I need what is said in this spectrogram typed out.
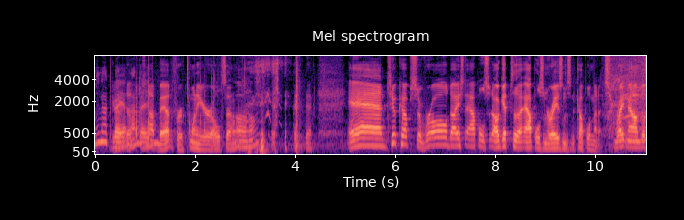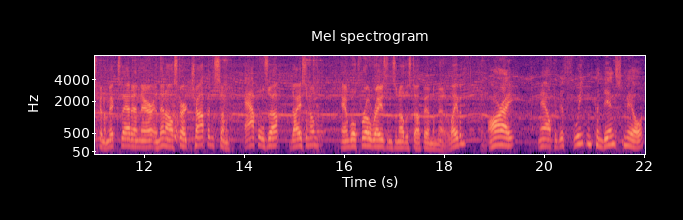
Yeah, Not good. bad, not it? bad. It's not bad for 20-year-old cinnamon. Uh-huh. And two cups of raw diced apples. I'll get to the apples and raisins in a couple of minutes. Right now, I'm just going to mix that in there, and then I'll start chopping some apples up, dicing them, and we'll throw raisins and other stuff in in a minute. Laban? All right, now for this sweetened condensed milk,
